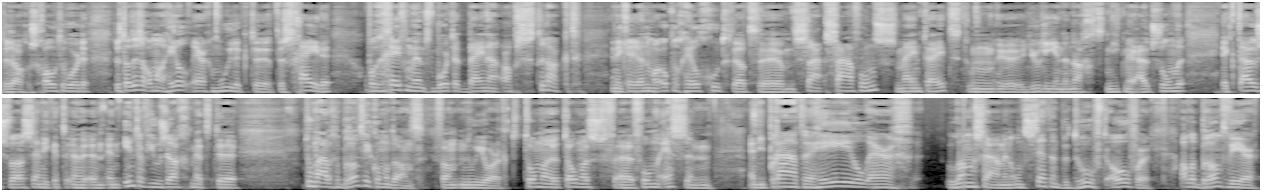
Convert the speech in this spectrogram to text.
er zou geschoten worden. Dus dat is allemaal heel erg moeilijk te, te scheiden. Op een gegeven moment wordt het bijna abstract. En ik herinner me ook nog heel goed dat eh, sa- s'avonds, mijn tijd, toen eh, jullie in de nacht niet meer uitzonden, ik thuis was en ik het, een, een- een interview zag met de toenmalige brandweercommandant van New York, Thomas eh, von Essen. En die praten heel erg langzaam en ontzettend bedroefd over alle brandweer.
